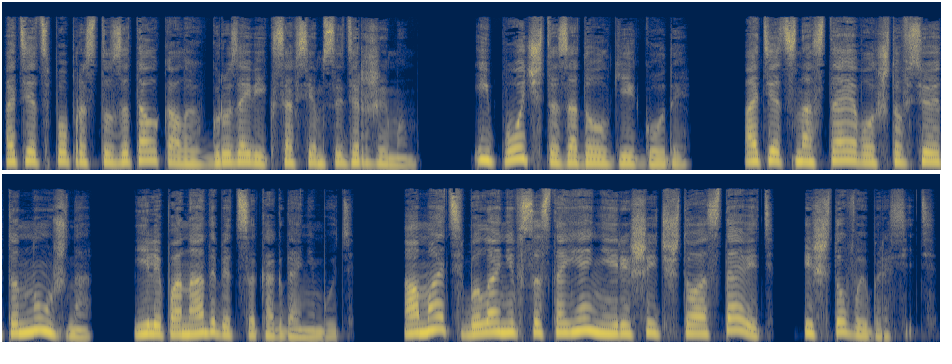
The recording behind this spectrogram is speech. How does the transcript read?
отец попросту затолкал их в грузовик со всем содержимым. И почта за долгие годы. Отец настаивал, что все это нужно или понадобится когда-нибудь. А мать была не в состоянии решить, что оставить и что выбросить.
